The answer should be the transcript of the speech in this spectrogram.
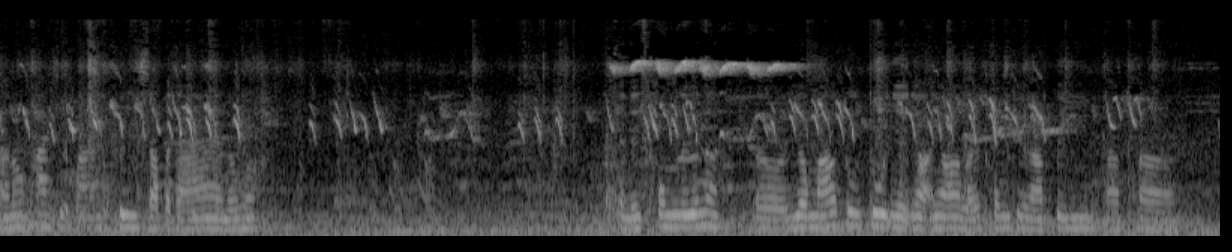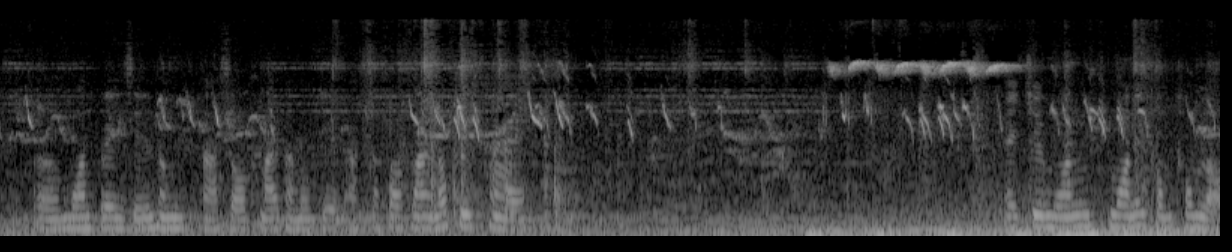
អានោះប្រហែលជាបាន2សប្តាហ៍អានោះចំណៃ ធំលឿនណាយកមកទូទូញក់ញក់ញក់ឥឡូវធំជាងអាពីអាថាមន់ប្រេស៊ីលក្នុងអាសខ្មៅខាងនោះទៀតអាសខ្មៅនោះគឺខែហើយជើងមន់មន់នេះធំធំល្អ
